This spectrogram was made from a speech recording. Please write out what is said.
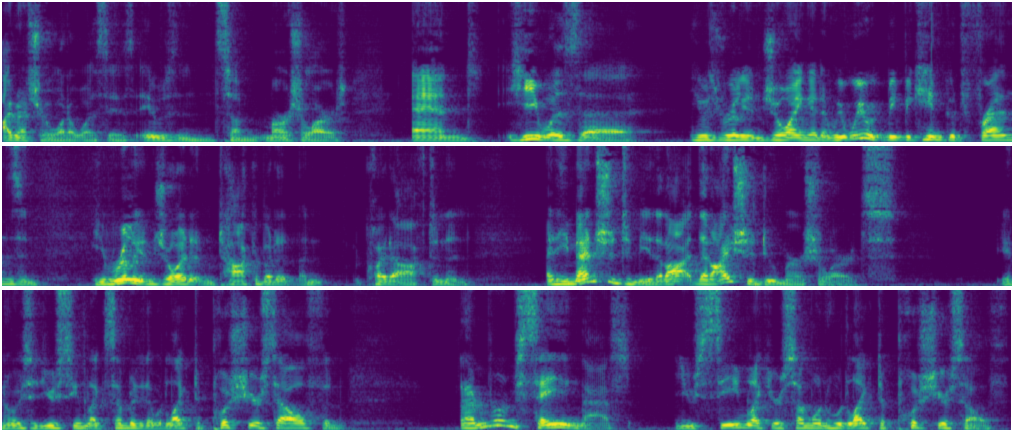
I'm not sure what it was. Is it was in some martial art, and he was uh, he was really enjoying it, and we we, we became good friends, and he really enjoyed it and talk about it quite often, and and he mentioned to me that I that I should do martial arts you know, he said, You seem like somebody that would like to push yourself. And, and I remember him saying that. You seem like you're someone who would like to push yourself.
